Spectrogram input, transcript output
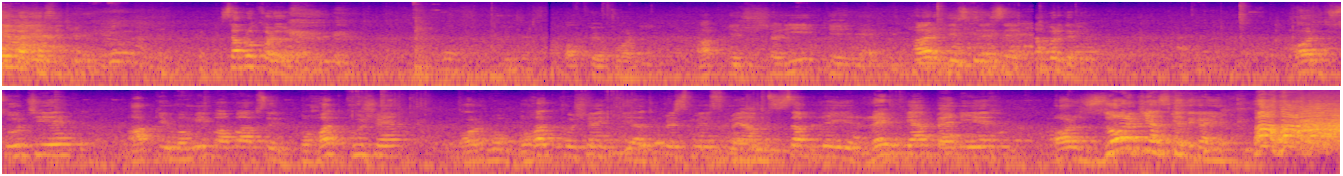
ये वाली सब लोग खड़े ऑफ़ योर बॉडी आपके शरीर के हर हिस्से से खबर करिए और सोचिए, आपके मम्मी पापा आपसे बहुत खुश हैं और वो बहुत खुश हैं कि आज क्रिसमस में हम सबने ये रेड कैप पहनी है और ज़ोर की हंस के दिखाइए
